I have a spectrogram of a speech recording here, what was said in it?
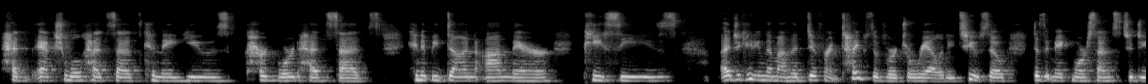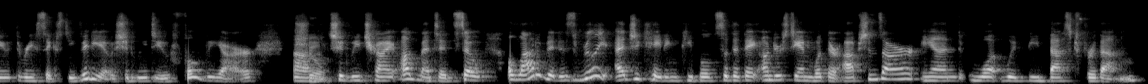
head actual headsets? Can they use cardboard headsets? Can it be done on their PCs? Educating them on the different types of virtual reality too. So, does it make more sense to do 360 video? Should we do full VR? Um, sure. Should we try augmented? So, a lot of it is really educating people so that they understand what their options are and what would be best for them.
